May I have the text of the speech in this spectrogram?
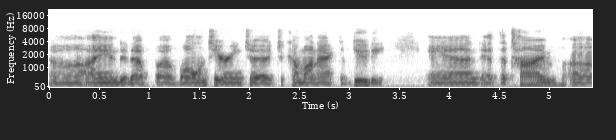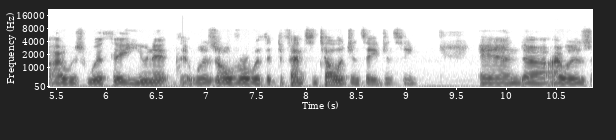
uh, I ended up uh, volunteering to, to come on active duty. And at the time, uh, I was with a unit that was over with the Defense Intelligence Agency. And I was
